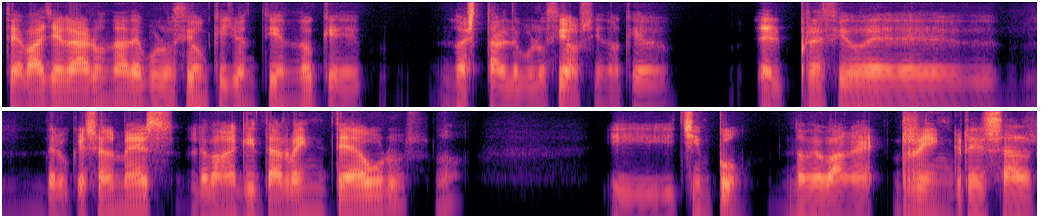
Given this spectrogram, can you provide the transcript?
te va a llegar una devolución que yo entiendo que no es tal devolución, sino que el precio de, de lo que es el mes le van a quitar 20 euros, ¿no? Y chimpum, no me van a reingresar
